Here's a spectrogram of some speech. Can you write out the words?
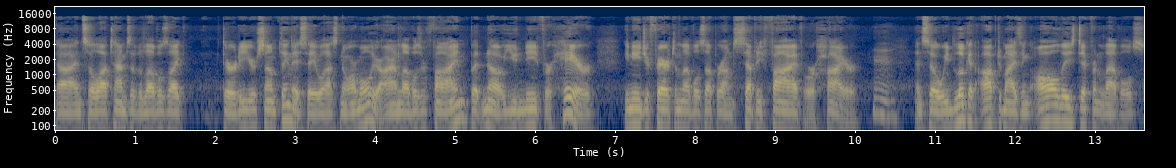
Uh, and so a lot of times if the level's like 30 or something, they say, well, that's normal. Your iron levels are fine. But no, you need for hair, you need your ferritin levels up around 75 or higher. And so we look at optimizing all these different levels.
